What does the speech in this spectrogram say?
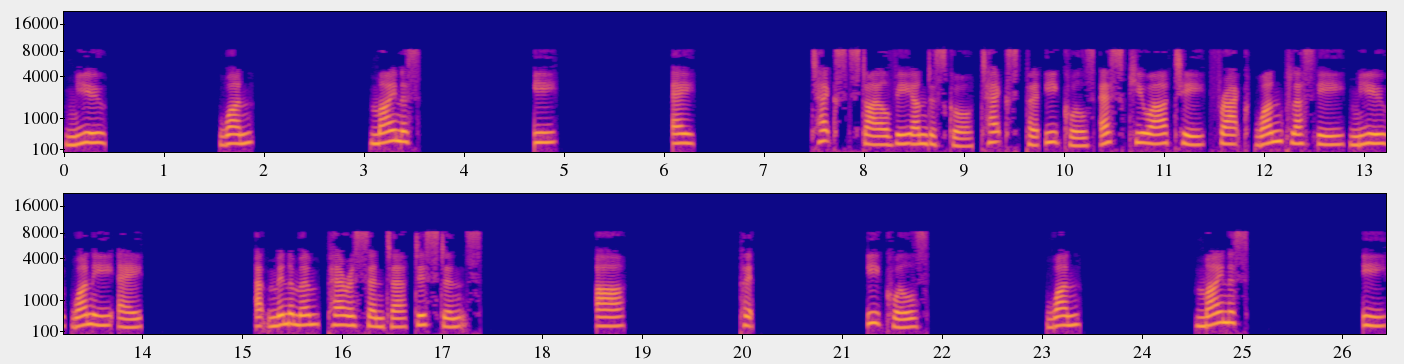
Mu. 1 minus. E. A. Text style v underscore text per equals sqrt frac 1 plus e mu 1 e a at minimum pericenter distance r per equals 1 minus e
